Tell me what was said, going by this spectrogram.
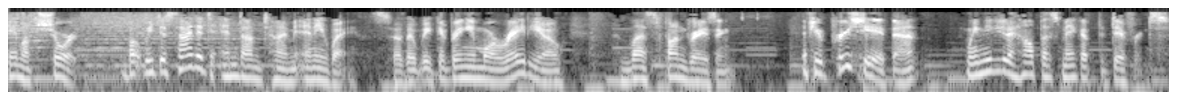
came up short, but we decided to end on time anyway, so that we could bring you more radio and less fundraising. If you appreciate that, we need you to help us make up the difference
